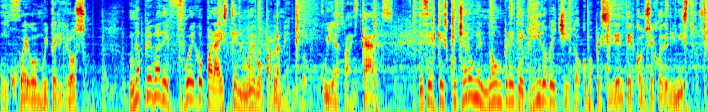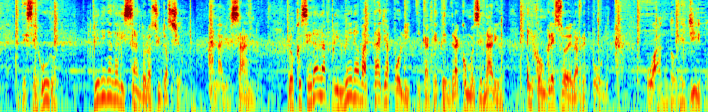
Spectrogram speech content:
Un juego muy peligroso, una prueba de fuego para este nuevo Parlamento, cuyas bancadas desde que escucharon el nombre de Guido Bellido como presidente del Consejo de Ministros, de seguro vienen analizando la situación, analizando lo que será la primera batalla política que tendrá como escenario el Congreso de la República, cuando Bellido,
